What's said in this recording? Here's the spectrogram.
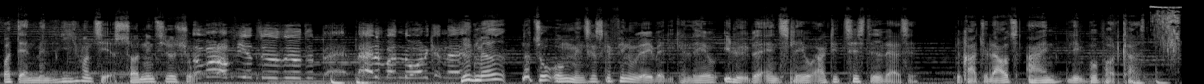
hvordan man lige håndterer sådan en situation. Lyt med, når to unge mennesker skal finde ud af, hvad de kan lave i løbet af en slaveagtig tilstedeværelse. I Radio Louds egen Limbo-podcast.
